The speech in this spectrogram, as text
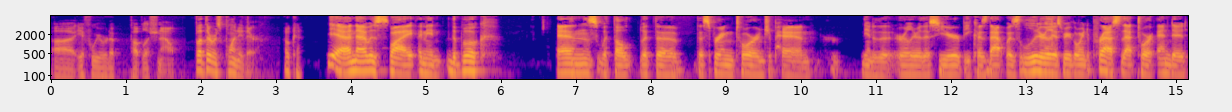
uh, if we were to publish now. But there was plenty there. Okay. Yeah, and that was why I mean the book ends with the with the the spring tour in Japan, you know, the earlier this year because that was literally as we were going to press that tour ended.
